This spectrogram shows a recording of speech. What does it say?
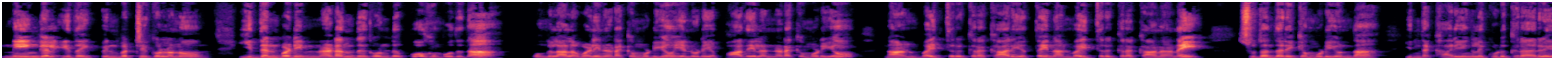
நீங்கள் இதை பின்பற்றி கொள்ளணும். இதன்படி நடந்து கொண்டு போகும்போதுதான் உங்களால வழி நடக்க முடியும் என்னுடைய பாதையில நடக்க முடியும். நான் வைத்திருக்கிற காரியத்தை நான் வைத்திருக்கிற காணானை சுதந்திரிக்க முடியும் தான் இந்த காரியங்களை கொடுக்கிறாரு.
